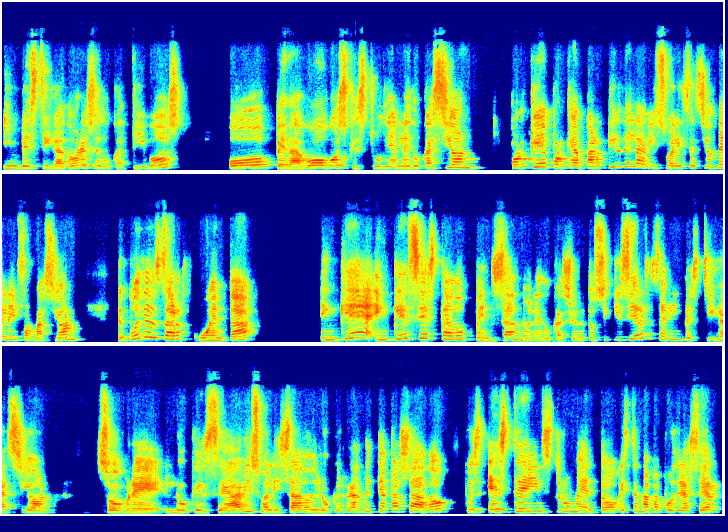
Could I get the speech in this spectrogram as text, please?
investigadores educativos o pedagogos que estudian la educación. ¿Por qué? Porque a partir de la visualización de la información te puedes dar cuenta en qué, en qué se ha estado pensando en educación. Entonces, si quisieras hacer investigación sobre lo que se ha visualizado y lo que realmente ha pasado, pues este instrumento, este mapa podría ser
